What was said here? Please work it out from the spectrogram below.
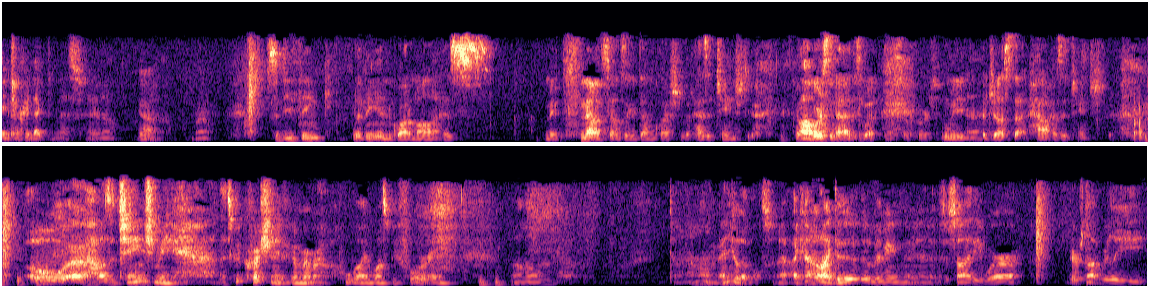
Interconnectedness, you know. Yeah. Uh, well, So do you think living in Guatemala has maybe, now it sounds like a dumb question, but has it changed you? of Oh, course it has, but yes, of course. let me Yeah. adjust that. How has it changed you? Oh, uh, how's it changed me? That's a good question. If you can remember who I was before, eh? um, don't. Many levels. I, I kind of like the, the living in, in a society where there's not really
